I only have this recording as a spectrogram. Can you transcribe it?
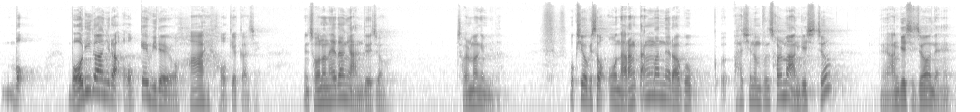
뭐 머리가 아니라 어깨 위래요. 아, 어깨까지. 저는 해당이 안 되죠. 절망입니다. 혹시 여기서 어 나랑 딱 맞네라고 하시는 분 설마 안 계시죠? 네, 안 계시죠? 네.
